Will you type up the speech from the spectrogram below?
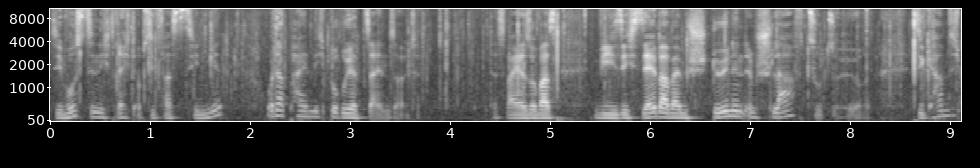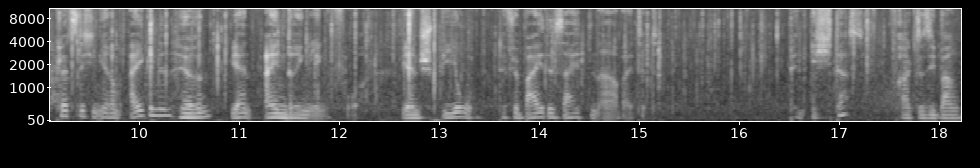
Sie wusste nicht recht, ob sie fasziniert oder peinlich berührt sein sollte. Das war ja sowas wie sich selber beim Stöhnen im Schlaf zuzuhören. Sie kam sich plötzlich in ihrem eigenen Hirn wie ein Eindringling vor, wie ein Spion, der für beide Seiten arbeitet. Bin ich das? fragte sie bang.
